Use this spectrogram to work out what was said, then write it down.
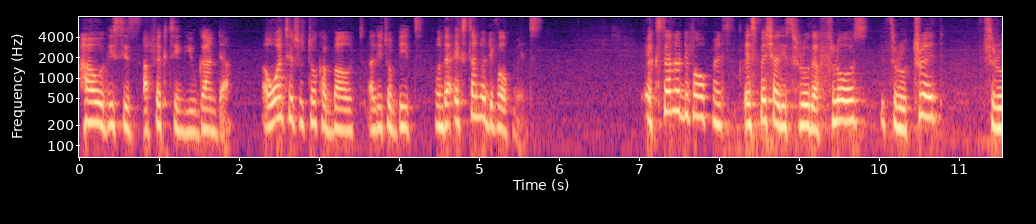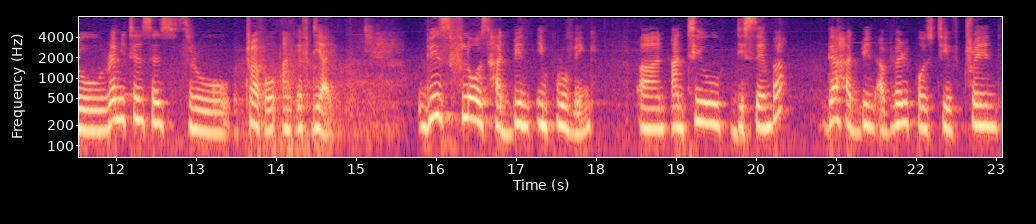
how this is affecting Uganda, I wanted to talk about a little bit on the external developments. External developments, especially through the flows, through trade, through remittances, through travel, and FDI. These flows had been improving and until December. There had been a very positive trend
